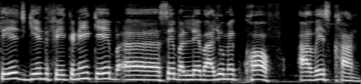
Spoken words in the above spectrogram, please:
तेज गेंद फेंकने के से बल्लेबाजों में खौफ आवेश खान।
